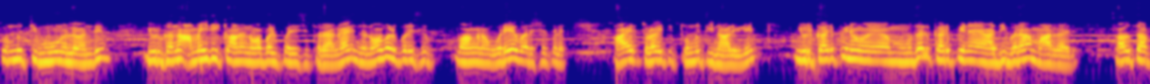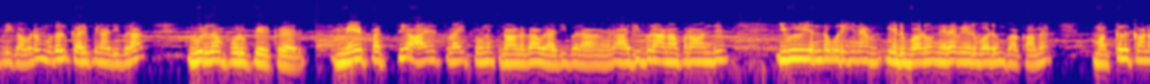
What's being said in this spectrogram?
தொண்ணூற்றி மூணில் வந்து இவருக்கு வந்து அமைதிக்கான நோபல் பரிசு தராங்க. இந்த நோபல் பரிசு வாங்கின ஒரே வருஷத்தில் ஆயிரத்தி தொள்ளாயிரத்தி தொண்ணூற்றி நாலிலே இவர் கருப்பின முதல் கருப்பின அதிபராக மாறுறாரு. சவுத் ஆப்பிரிக்காவோட முதல் கருப்பின அதிபராக இவர் தான் பொறுப்பேற்கிறாரு. மே பத்து ஆயிரத்தி தொள்ளாயிரத்தி தொண்ணூற்றி நாலில் தான் அவர் அதிபர் ஆனார் அதிபர் ஆன அப்புறம் வந்து இவர் எந்த ஒரு இன வேறுபாடும் நிற வேறுபாடும் பார்க்காம மக்களுக்கான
